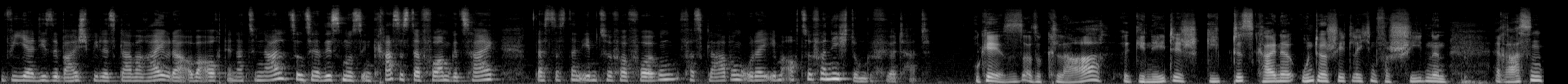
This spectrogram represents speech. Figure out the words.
wie ja diese Beispiele Sklaverei oder aber auch der Nationalsozialismus in krassester Form gezeigt, dass das dann eben zur Verfolgung, Versklavung oder eben auch zur Vernichtung geführt hat. Okay, es ist also klar, genetisch gibt es keine unterschiedlichen verschiedenen Rassen.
